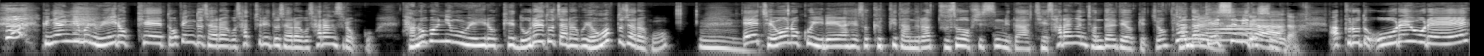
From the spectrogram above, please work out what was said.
그냥님은 왜 이렇게 더빙도 잘하고 사투리도 잘하고 사랑스럽고 단호박님은 왜 이렇게 노래도 잘하고 영업도 잘하고 음. 애 재워놓고 일해야 해서 급히 다느라 두서없이 씁니다. 제 사랑은 전달되었겠죠? 전달됐습니다. 됐습니다. 앞으로도 오래오래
